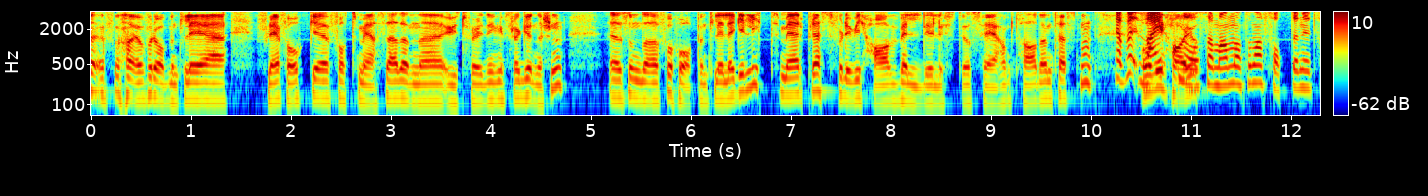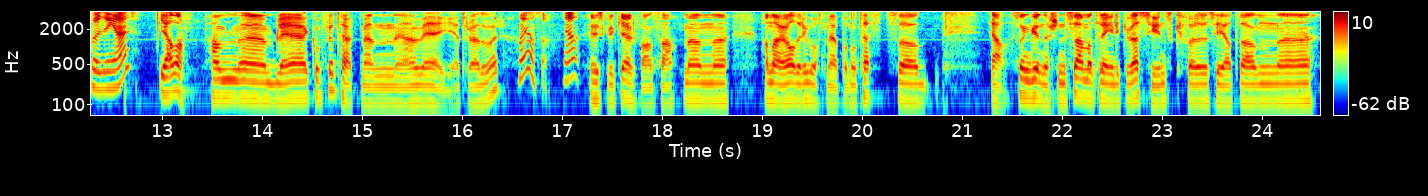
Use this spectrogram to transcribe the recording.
har jo forhåpentlig eh, flere folk fått med seg denne utfordringen fra Gundersen, som da forhåpentlig legger litt mer press, fordi vi har veldig lyst til å se ham ta den testen. Ja, for Veit har jo- at han har fått en utfordring her? Ja da, han ble konfrontert med en VG, tror jeg det var. Oi, altså. Ja. Jeg husker ikke helt hva han sa, men han har jo aldri gått med på noen test, så ja, som Gundersen sa, man trenger ikke være synsk for å si at han eh,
